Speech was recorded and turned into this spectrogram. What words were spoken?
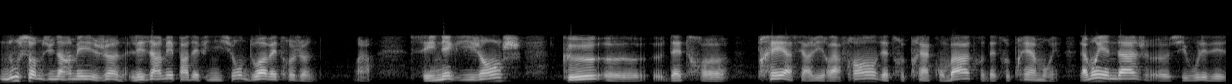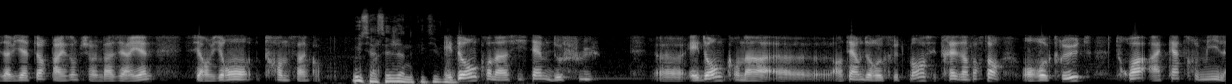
nous sommes une armée jeune. Les armées, par définition, doivent être jeunes. Voilà. C'est une exigence que euh, d'être euh, prêt à servir la France, d'être prêt à combattre, d'être prêt à mourir. La moyenne d'âge, si vous voulez, des aviateurs, par exemple, sur une base aérienne, c'est environ 35 ans. Oui, c'est assez jeune, effectivement. Et donc, on a un système de flux. Et donc, on a, en termes de recrutement, c'est très important. On recrute 3 à 4 000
